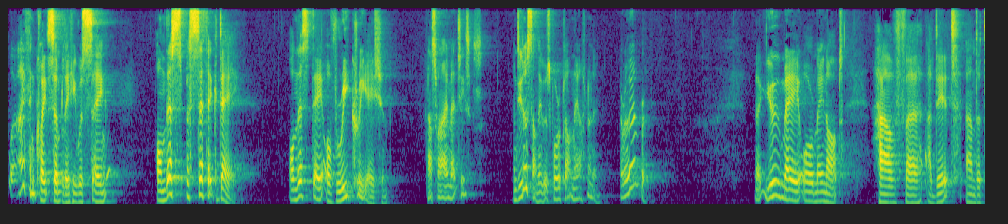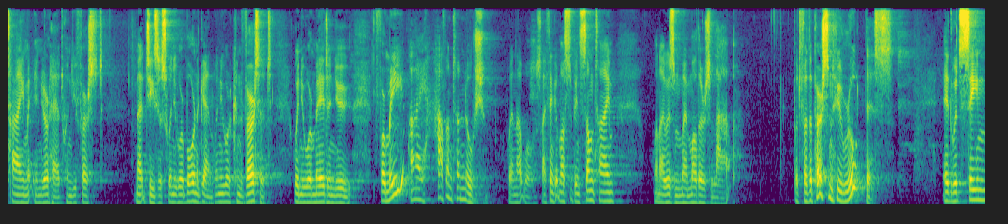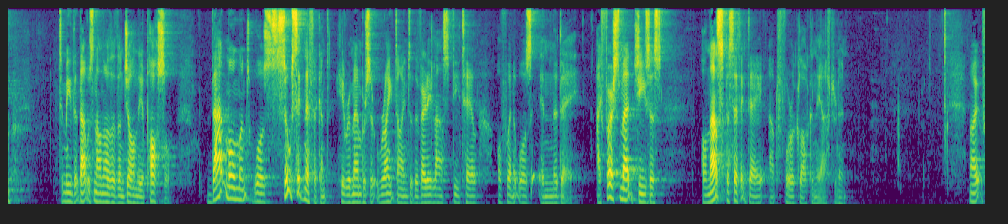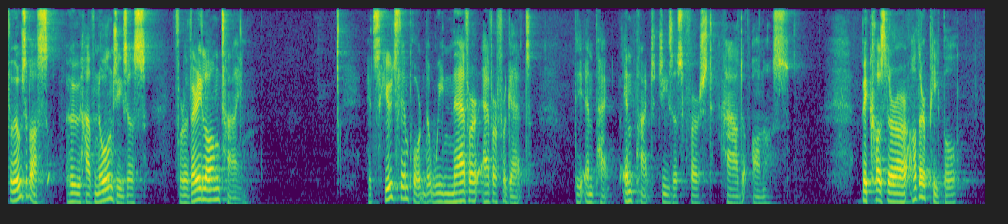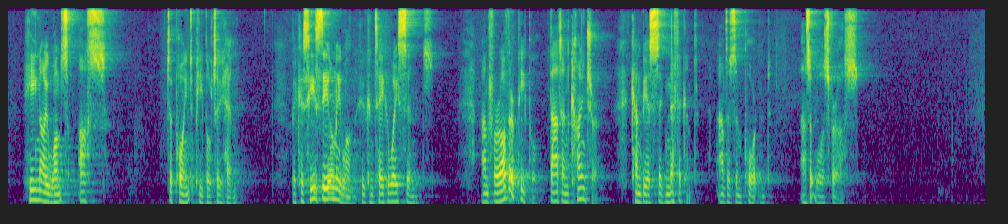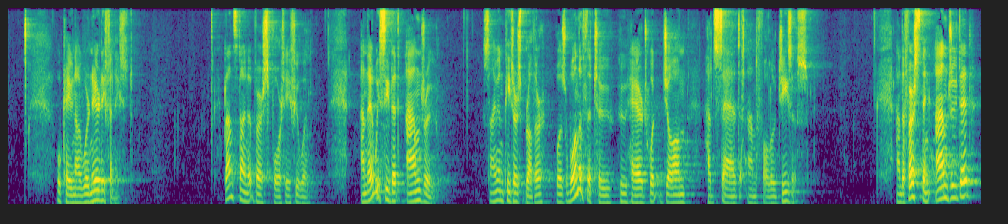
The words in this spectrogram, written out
Well i think quite simply he was saying on this specific day on this day of recreation that's when i met jesus. And do you know something? It was four o'clock in the afternoon. I remember it now, you may or may not have uh, a date and a time in your head when you first met Jesus, when you were born again, when you were converted, when you were made anew. For me, I haven't a notion when that was. I think it must have been sometime when I was in my mother's lap. But for the person who wrote this, it would seem to me that that was none other than John the Apostle. That moment was so significant, he remembers it right down to the very last detail of when it was in the day. I first met Jesus on that specific day at four o'clock in the afternoon. Now, for those of us who have known Jesus for a very long time, it's hugely important that we never, ever forget the impact, impact Jesus first had on us. Because there are other people he now wants us to point people to him. Because he's the only one who can take away sins. And for other people, that encounter can be as significant and as important as it was for us. Okay, now we're nearly finished. Glance down at verse 40, if you will. And there we see that Andrew, Simon Peter's brother, was one of the two who heard what John had said and followed Jesus. And the first thing Andrew did,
